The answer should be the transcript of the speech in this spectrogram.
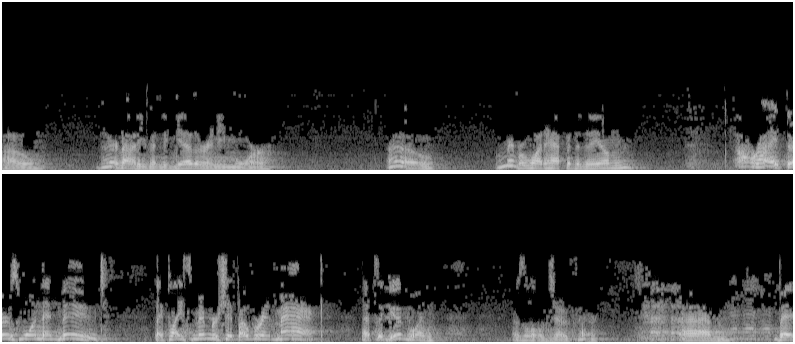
Oh, they're not even together anymore. Oh, remember what happened to them? All right, there's one that moved. They placed membership over at Mac. That's a good one. There's a little joke there. Um, but,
